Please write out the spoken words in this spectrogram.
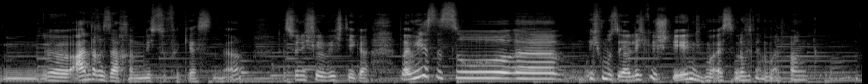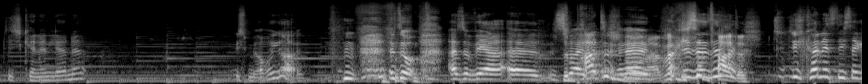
mh, äh, andere Sachen nicht zu vergessen. Ne? Das finde ich viel wichtiger. Bei mir ist es so, äh, ich muss ehrlich gestehen, die meisten Leute am Anfang, die ich kennenlerne, ist mir auch egal. also, also wer... Äh, Sympathisch, so Nora, wirklich sympathisch. Ich kann jetzt nicht sagen,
